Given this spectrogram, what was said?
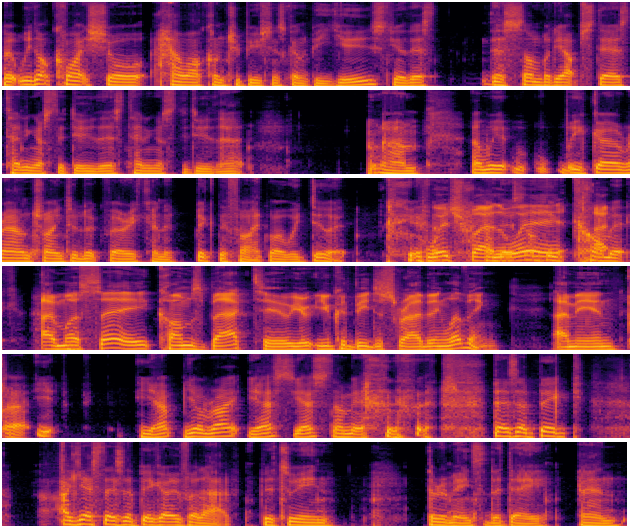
but we're not quite sure how our contribution is going to be used. You know, there's there's somebody upstairs telling us to do this, telling us to do that, um, and we we go around trying to look very kind of dignified while we do it. Which, by the way, comic. I, I, must say, comes back to you. You could be describing living. I mean, uh, yeah, you're right. Yes, yes. I mean, there's a big I guess there's a big overlap between the remains of the day and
